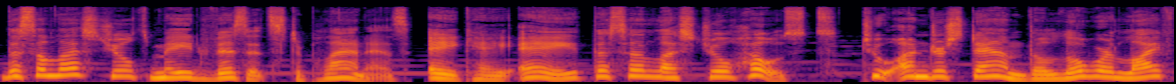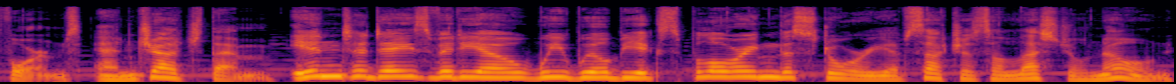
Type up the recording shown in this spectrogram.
The Celestials made visits to planets, aka the Celestial hosts, to understand the lower life forms and judge them. In today's video, we will be exploring the story of such a Celestial known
